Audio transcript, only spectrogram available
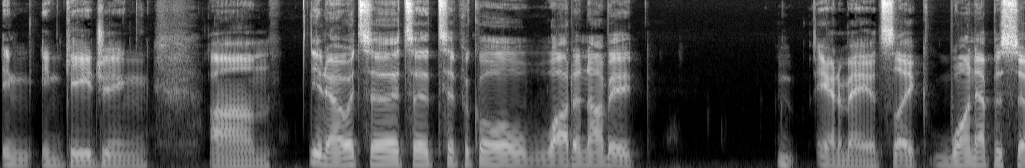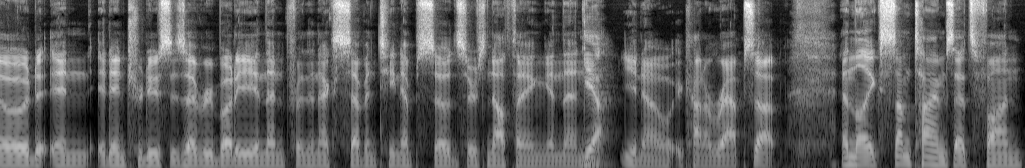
in, engaging um you know it's a it's a typical watanabe anime it's like one episode and it introduces everybody and then for the next 17 episodes there's nothing and then Yeah. you know it kind of wraps up and like sometimes that's fun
